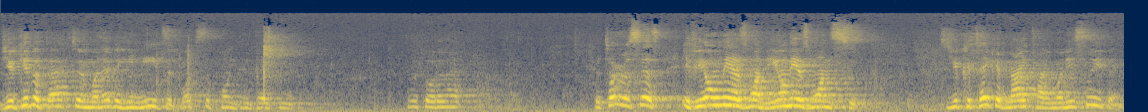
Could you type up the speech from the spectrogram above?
If you give it back to him whenever he needs it, what's the point in taking it? Ever thought of that? The Torah says, if he only has one, he only has one suit. You could take it nighttime when he's sleeping.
